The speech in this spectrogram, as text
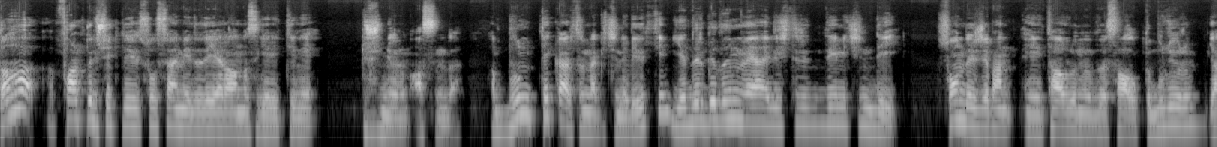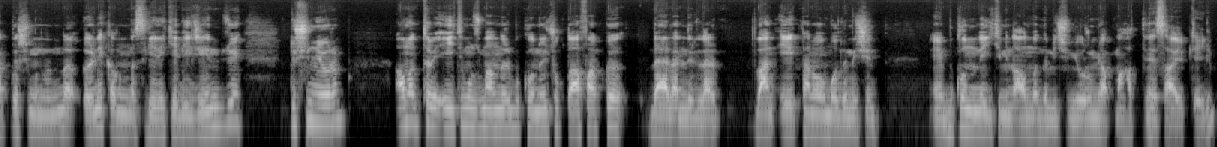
daha farklı bir şekilde sosyal medyada yer alması gerektiğini düşünüyorum aslında. Bunu tekrar tırnak içinde belirteyim. Yadırgadığım veya eleştirdiğim için değil. Son derece ben e, tavrını da sağlıklı buluyorum. Yaklaşımının da örnek alınması gerekebileceğini düşünüyorum. Ama tabii eğitim uzmanları bu konuyu çok daha farklı değerlendirirler. Ben eğitmen olmadığım için e, bu konunun eğitimini almadığım için yorum yapma haddine sahip değilim.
